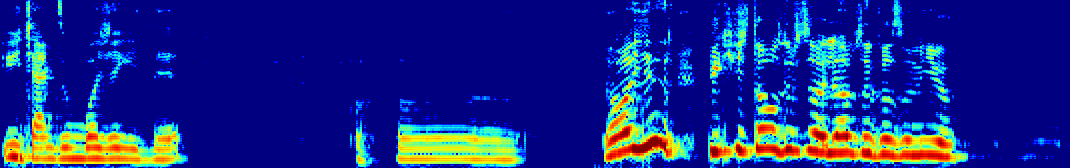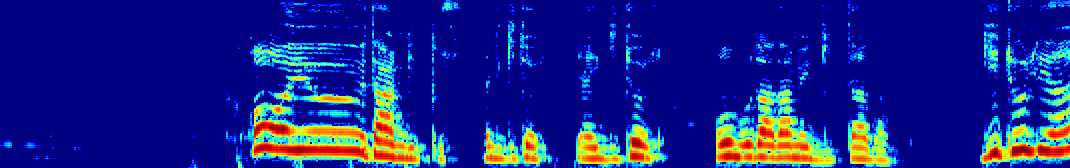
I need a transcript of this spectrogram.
İlk aksın boşa gitti. Hayır. Bir kişi daha olursa Ali Hamza kazanıyor. Hayır. Tamam git pus. Hadi git öl. Yani git öl. Oğlum burada adam yok. Gitti adam. Git öl ya.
